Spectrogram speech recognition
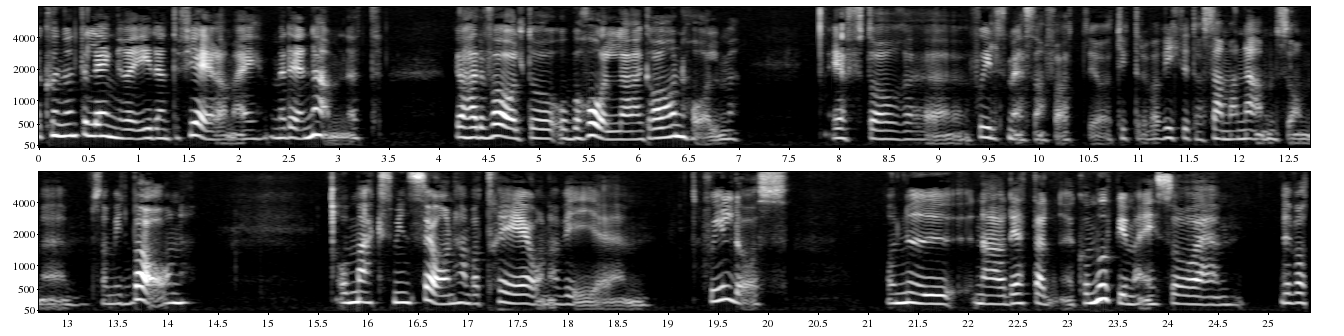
Jag kunde inte längre identifiera mig med det namnet. Jag hade valt att, behålla Granholm efter eh, skilsmässan för att jag tyckte det var viktigt att ha samma namn som, eh, som mitt barn. Och Max, min son, han var tre år när vi eh, skilde oss. Och nu när detta kom upp i mig så, det var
